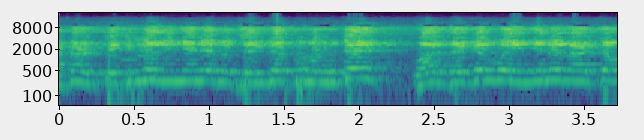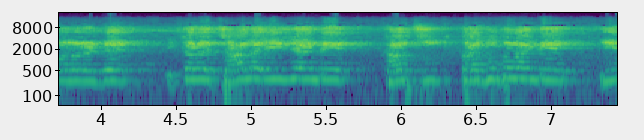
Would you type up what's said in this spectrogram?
అక్కడ టెక్నికల్ ఇంజనీర్లు జగదేపులు ఉంటే వారి దగ్గర పోయి ఇంజనీర్ నడితే ఉన్నారంటే ఇక్కడ చాలా ఈజీ అండి ఖర్చు తగ్గుతుందండి ఈ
